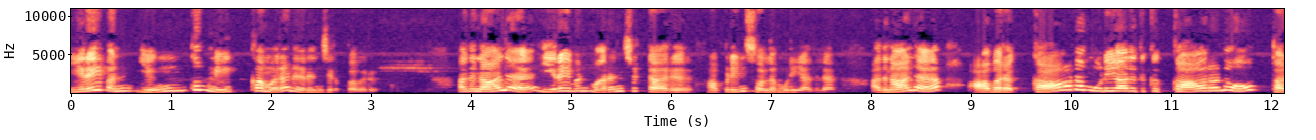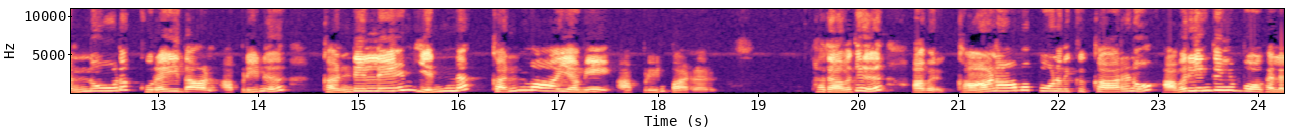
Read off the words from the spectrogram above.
இறைவன் எங்கும் நீக்கமர நிறைஞ்சிருப்பவர். அதனால இறைவன் மறைஞ்சிட்டாரு அப்படின்னு சொல்ல முடியாதுல. அதனால அவரை காண முடியாததுக்கு காரணம் தன்னோட குறைதான் அப்படின்னு கண்டில்லேன் என்ன கண்மாயமே அப்படின்னு பாடுறாரு. அதாவது அவர் காணாம போனதுக்கு காரணம் அவர் எங்கேயும் போகல.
